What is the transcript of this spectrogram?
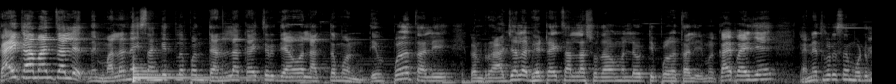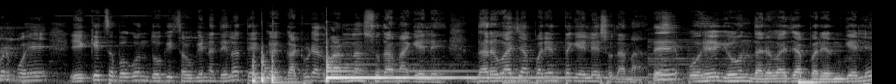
काय कामान चाललेत? नाही मला नाही सांगितलं पण त्यांना काहीतरी द्यावं लागतं म्हणून. ते पळत आले कारण राजाला भेटायला चालला सुद्धा म्हणल्यावरती पळत आले. मग काय पाहिजे? त्याने थोडंसं मोठभर पोहे एकेच बघून दोघी चौघींना दिलं ते गाठोड्यात बांधलं सुदामा गेले. दरवाजापर्यंत गेले सुदामा. ते पोहे घेऊन दरवाजापर्यंत गेले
